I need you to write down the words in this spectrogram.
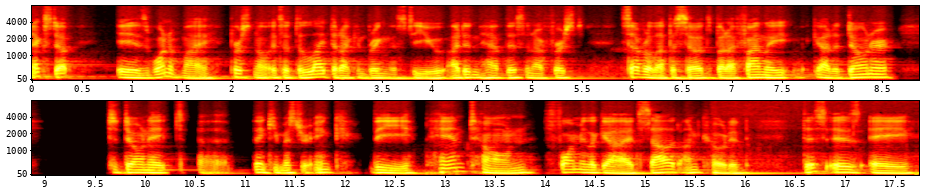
Next up is one of my personal, it's a delight that I can bring this to you. I didn't have this in our first several episodes, but I finally got a donor to donate. Uh, thank you, Mr. Ink. The Pantone Formula Guide Solid Uncoated. This is a.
